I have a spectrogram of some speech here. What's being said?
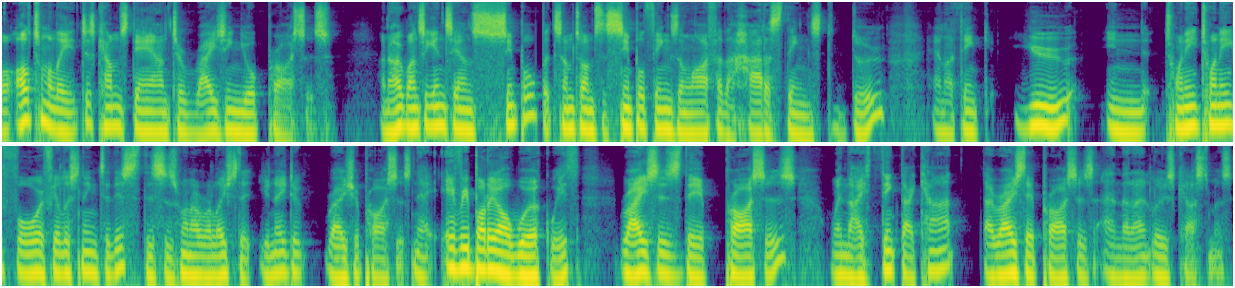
Well, ultimately, it just comes down to raising your prices. I know, once again, sounds simple, but sometimes the simple things in life are the hardest things to do. And I think you in 2024, if you're listening to this, this is when I released it. You need to raise your prices. Now, everybody I work with raises their prices when they think they can't. They raise their prices and they don't lose customers.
